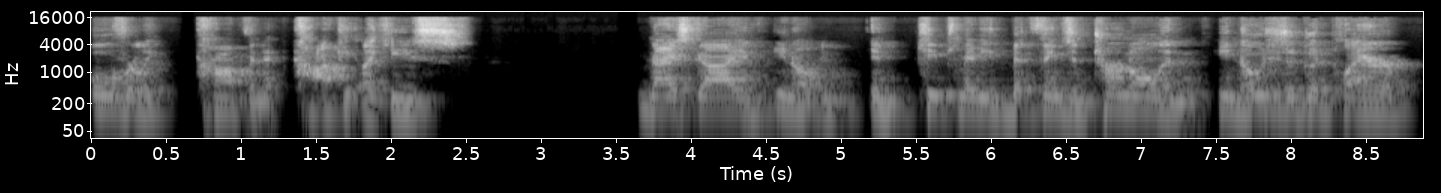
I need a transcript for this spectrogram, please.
overly confident, cocky. Like he's nice guy and, you know, and, and keeps maybe bit things internal and he knows he's a good player.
